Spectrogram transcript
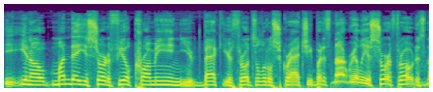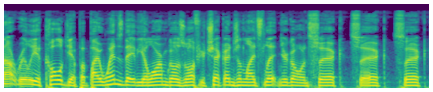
you know Monday you sort of feel crummy and your back of your throat's a little scratchy, but it's not really a sore throat, and it's not really a cold yet. But by Wednesday the alarm goes off, your check engine light's lit, and you're going sick, sick, sick.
